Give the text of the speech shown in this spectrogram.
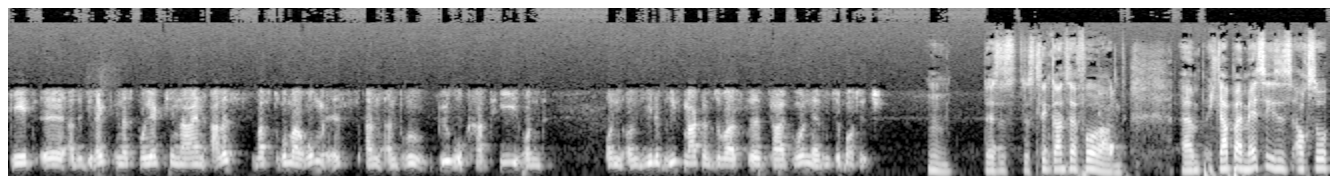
geht äh, also direkt in das Projekt hinein. Alles, was drumherum ist an, an Bü Bürokratie und, und, und jede Briefmarke und sowas, äh, zahlt wohl Nevin Subotic. Das, ist, das klingt ganz hervorragend. Ähm, ich glaube, bei Messi ist es auch so,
